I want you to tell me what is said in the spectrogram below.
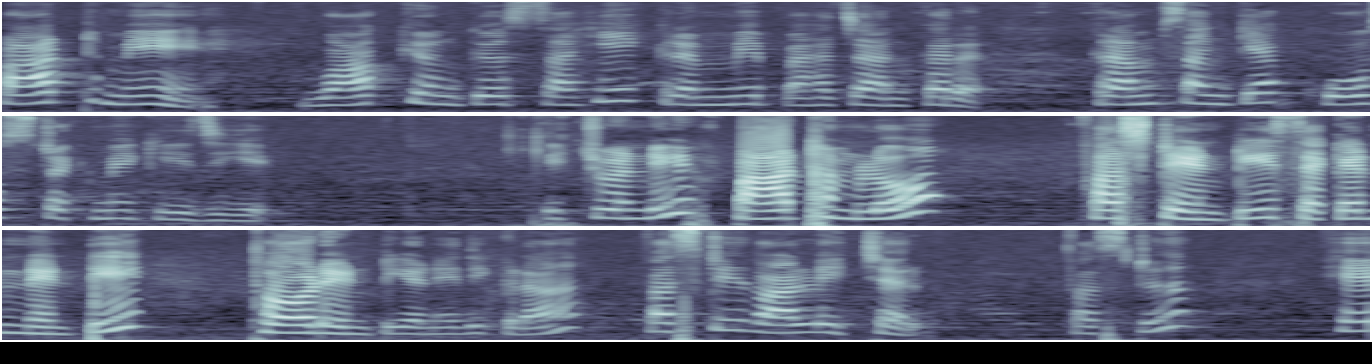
पाठ में वाक्यों को सही क्रम में पहचान कर क्रम संख्या कोष्टक में कीजिए ఇది చూడండి పాఠంలో ఫస్ట్ ఏంటి సెకండ్ ఏంటి థర్డ్ ఏంటి అనేది ఇక్కడ ఫస్ట్ వాళ్ళు ఇచ్చారు. ఫస్ట్ హే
